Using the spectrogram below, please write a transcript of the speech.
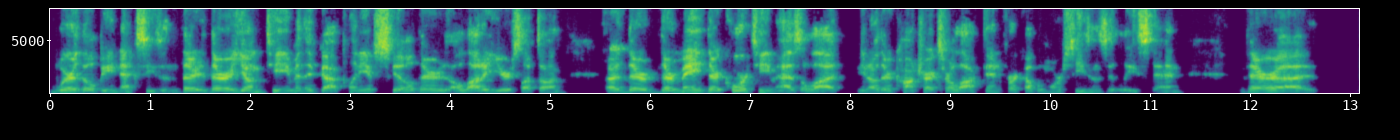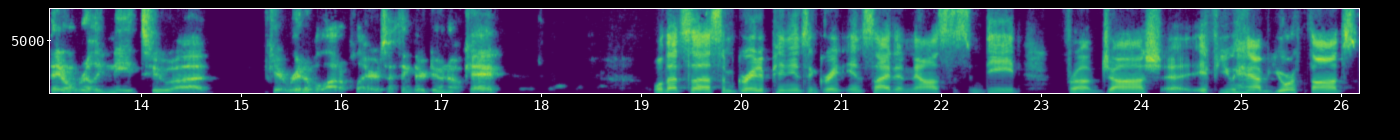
where they'll be next season. They're they're a young team and they've got plenty of skill. There's a lot of years left on. Uh, their their main their core team has a lot. You know their contracts are locked in for a couple more seasons at least, and they're uh, they don't really need to uh, get rid of a lot of players. I think they're doing okay. Well, that's uh, some great opinions and great insight and analysis indeed from Josh. Uh, if you have your thoughts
